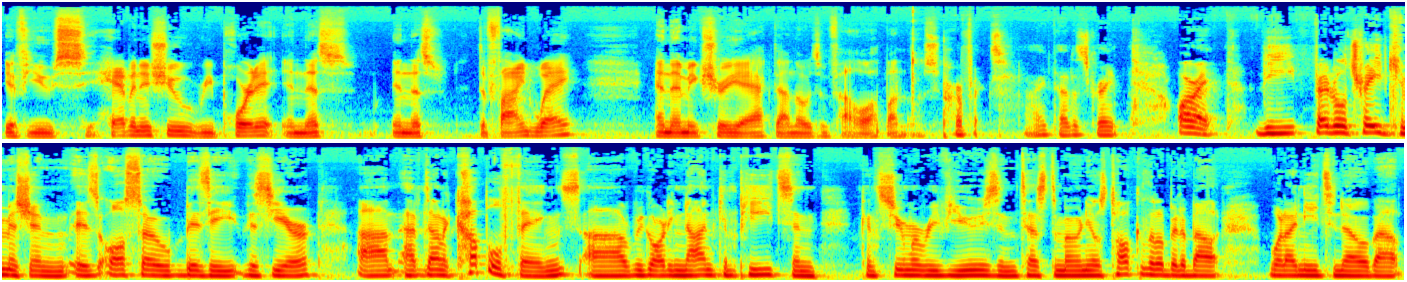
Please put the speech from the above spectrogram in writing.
If you have an issue, report it in this in this defined way and then make sure you act on those and follow up on those. Perfect. All right, that is great. All right, the Federal Trade Commission is also busy this year. Um, I've done a couple things uh, regarding non competes and consumer reviews and testimonials. Talk a little bit about what I need to know about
